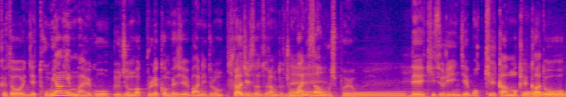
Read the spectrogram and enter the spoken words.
그래서 이제 동양인 말고 요즘 막 블랙 컴뱃이 많이 들어온 브라질 선수랑도 좀 네. 많이 싸워보고 싶어요. 오. 내 기술이 이제 먹힐까 안 먹힐까도 오.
